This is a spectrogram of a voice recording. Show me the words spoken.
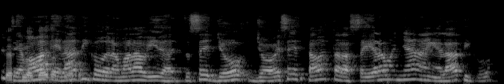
Se llamaba el ático de la mala vida. Entonces yo, yo a veces estaba hasta las 6 de la mañana en el ático,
